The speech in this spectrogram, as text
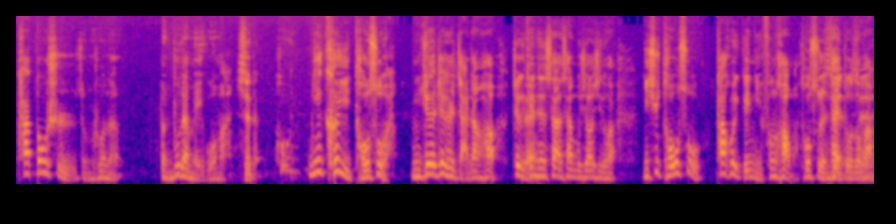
它都是怎么说呢？本部在美国嘛？是的，你可以投诉啊。你觉得这个是假账号？这个天天散散布消息的话，你去投诉，他会给你封号嘛？投诉人太多的话，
